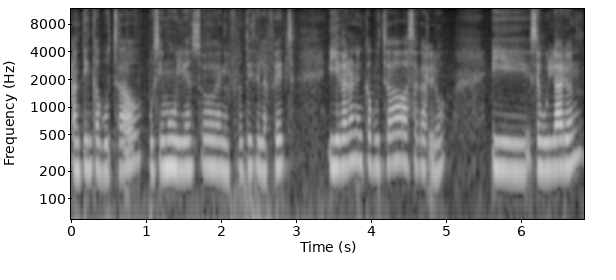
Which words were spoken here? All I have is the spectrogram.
anti-encapuchado, pusimos un lienzo en el frontis de la fecha y llegaron encapuchados a sacarlo y se burlaron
